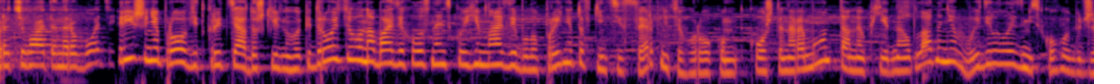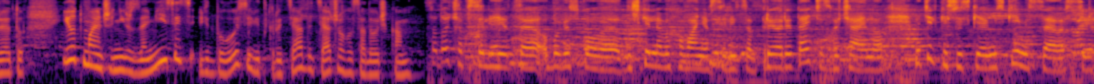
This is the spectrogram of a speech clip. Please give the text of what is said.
працювати на роботі. Рішення про відкриття дошкільного підрозділу на базі Холосненської гімназії було прийнято в кінці серпня цього року. Кошти на ремонт та необхідне обладнання виділили з міського бюджету. І от менше ніж за місяць відбулося відкриття дитячого садочка. Садочок в селі це обов'язкове дошкільне виховання в селі. Це в пріоритеті, звичайно, не тільки в сільській, а й в міській місцевості.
